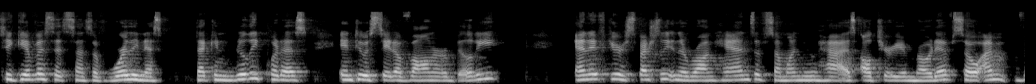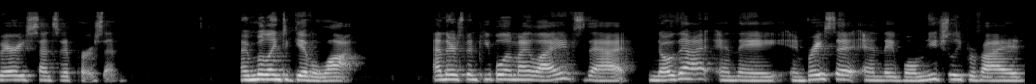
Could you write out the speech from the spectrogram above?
to give us that sense of worthiness that can really put us into a state of vulnerability. And if you're especially in the wrong hands of someone who has ulterior motive, so I'm a very sensitive person. I'm willing to give a lot. And there's been people in my lives that know that and they embrace it and they will mutually provide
